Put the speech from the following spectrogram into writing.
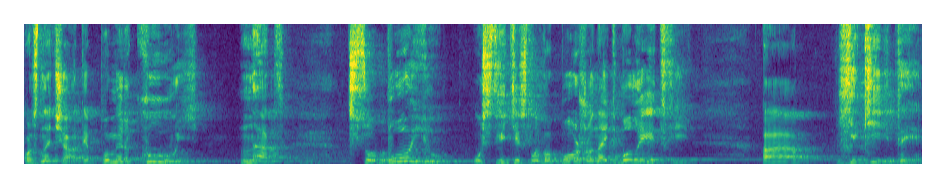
означати, поміркуй над собою у світі Слова Божого, навіть в молитві. А, який ти?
